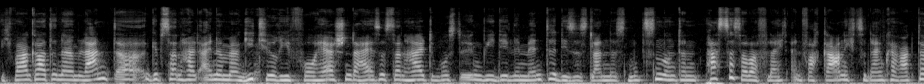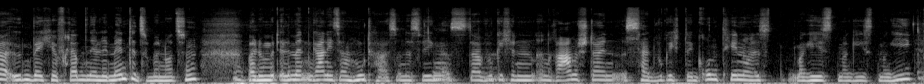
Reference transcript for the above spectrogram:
Ich war gerade in einem Land, da gibt es dann halt eine Magietheorie vorherrschen. Da heißt es dann halt, du musst irgendwie die Elemente dieses Landes nutzen und dann passt das aber vielleicht einfach gar nicht zu deinem Charakter, irgendwelche fremden Elemente zu benutzen, mhm. weil du mit Elementen gar nichts am Hut hast. Und deswegen ja. ist da wirklich ein, ein, Rahmenstein, ist halt wirklich der Grundtenor ist Magie ist Magie ist Magie. Ja.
